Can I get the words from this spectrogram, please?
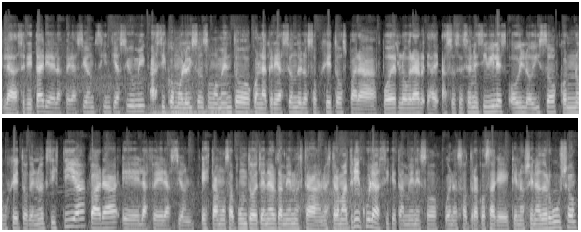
la secretaria de la Federación, Cintia Siumic, así como lo hizo en su momento con la creación de los objetos para poder lograr eh, asociaciones civiles, hoy lo hizo con un objeto que no existía para eh, la Federación. Estamos a punto de tener también nuestra, nuestra matrícula, así que también eso bueno, es otra cosa que, nos llena de orgullo.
